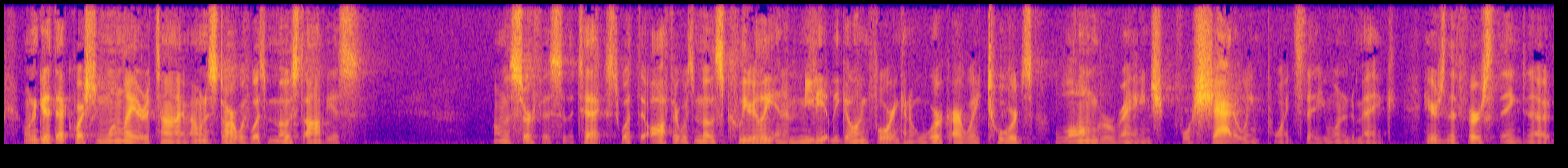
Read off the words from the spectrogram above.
I want to get at that question one layer at a time. I want to start with what's most obvious on the surface of the text, what the author was most clearly and immediately going for, and kind of work our way towards longer range foreshadowing points that he wanted to make. Here's the first thing to note.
